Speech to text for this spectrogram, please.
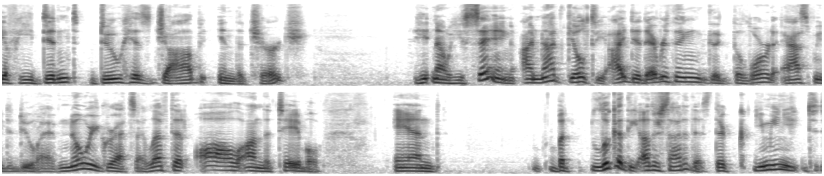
if he didn't do his job in the church? He, now he's saying, I'm not guilty. I did everything that the Lord asked me to do. I have no regrets. I left it all on the table. And but look at the other side of this. There, you mean to,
